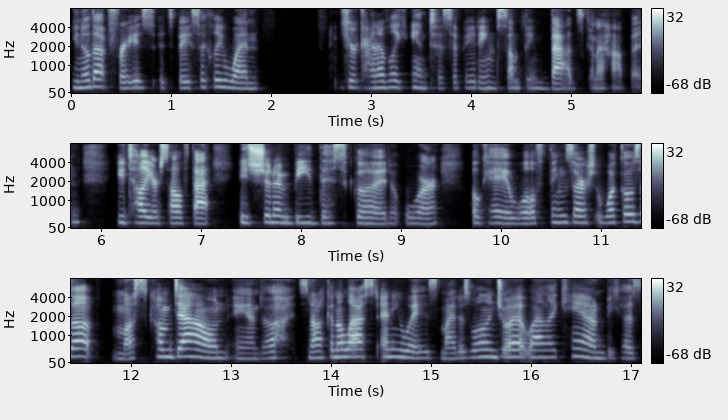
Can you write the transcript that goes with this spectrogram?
You know that phrase? It's basically when you're kind of like anticipating something bad's going to happen. You tell yourself that it shouldn't be this good, or okay, well, if things are what goes up must come down, and uh, it's not going to last anyways. Might as well enjoy it while I can because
